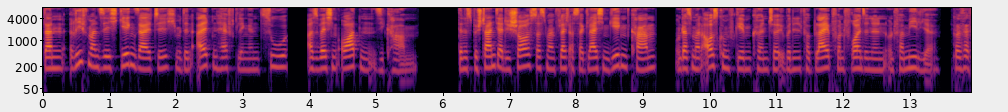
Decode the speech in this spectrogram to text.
dann rief man sich gegenseitig mit den alten Häftlingen zu, aus welchen Orten sie kamen. Denn es bestand ja die Chance, dass man vielleicht aus der gleichen Gegend kam und dass man Auskunft geben könnte über den Verbleib von Freundinnen und Familie. Because as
